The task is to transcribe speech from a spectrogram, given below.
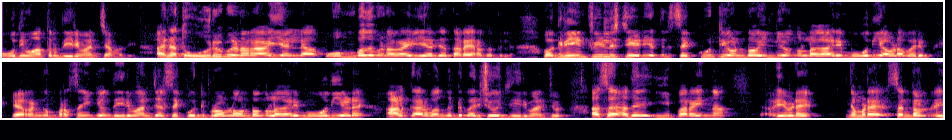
മോദി മാത്രം തീരുമാനിച്ചാൽ മതി. അതിനകത്ത് ഒരു പിണറായി അല്ല ഒമ്പത് പിണറായി വിചാരിച്ചാൽ തടയാനൊക്കത്തില്ല. അപ്പോൾ ഗ്രീൻഫീൽഡ് സ്റ്റേഡിയത്തിൽ സെക്യൂരിറ്റി ഉണ്ടോ ഇല്ലയോ എന്നുള്ള കാര്യം മോദി അവിടെ വരും ഇറങ്ങും പ്രസംഗിക്കുമെന്ന് തീരുമാനിച്ചാൽ സെക്യൂരിറ്റി പ്രോബ്ലം ഉണ്ടോ എന്നുള്ള കാര്യം മോദിയുടെ ആൾക്കാർ വന്നിട്ട് പരിശോധിച്ച് തീരുമാനിച്ചോളൂ. അത് ഈ പറയുന്ന ഇവിടെ നമ്മുടെ സെൻട്രൽ ഈ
